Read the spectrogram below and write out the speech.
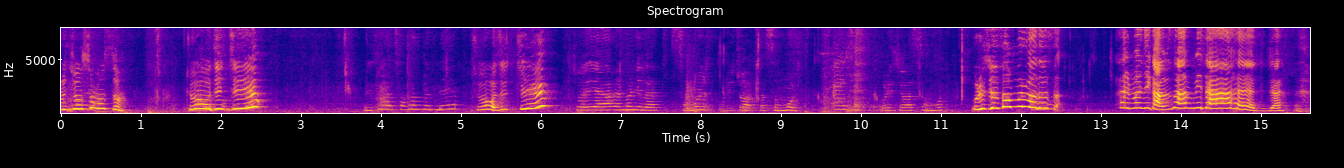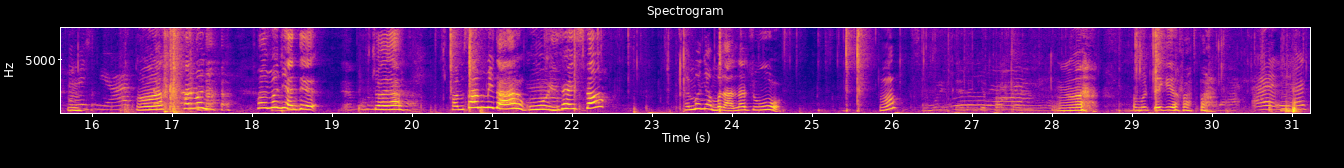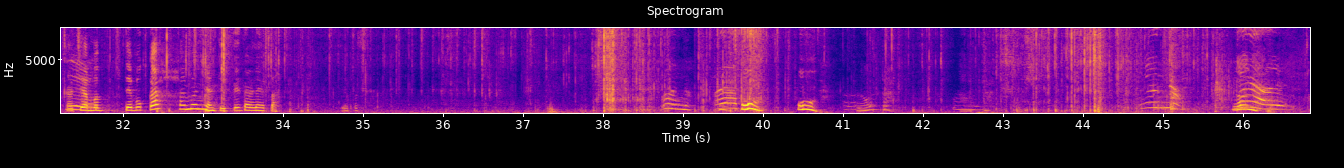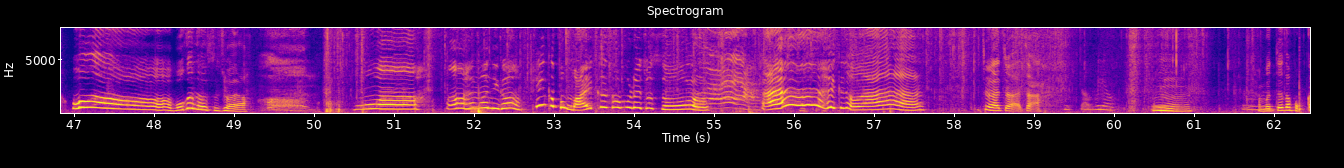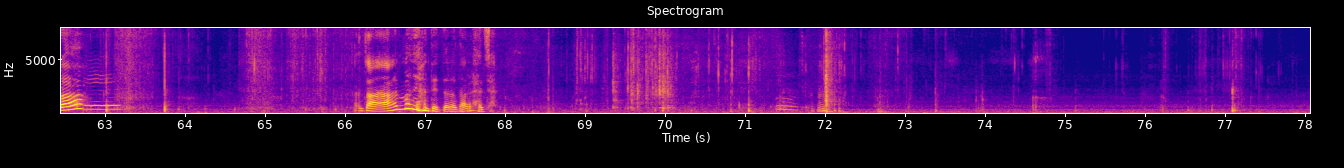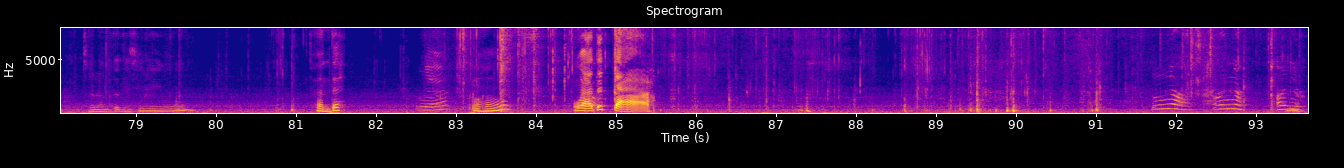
우리 주아 숨었어. 주아 어딨지? 유주아 찾았는데 주아 어딨지? 주아야 할머니가 선물 우리 주아 아까 선물 우리 주아 선물 우리 주아 선물 받았어. 할머니 감사합니다. 해야지 주아. 응. 어, 할머니 할머니한테 주아야 감사합니다 하고 인사했어? 할머니 한번 안아줘. 응? 선물이 떼는 게 응. 선물 떼기가 바빠. 같이 한번 떼볼까? 할머니한테 떼달라 해봐. 오, 오. 나왔다 난, 우와, 뭐가 나왔어, 좋아요. 우와, 아, 할머니가 핑크퐁 마이크 선물해줬어. 아, 그 좋아. 좋아, 좋아, 좋아. 응. 한번 뜯어볼까? 자, 할머니한테 뜯어달라, 자. 잘안 뜯으시네요 안 돼? 어허. 와, 됐다. Саня.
